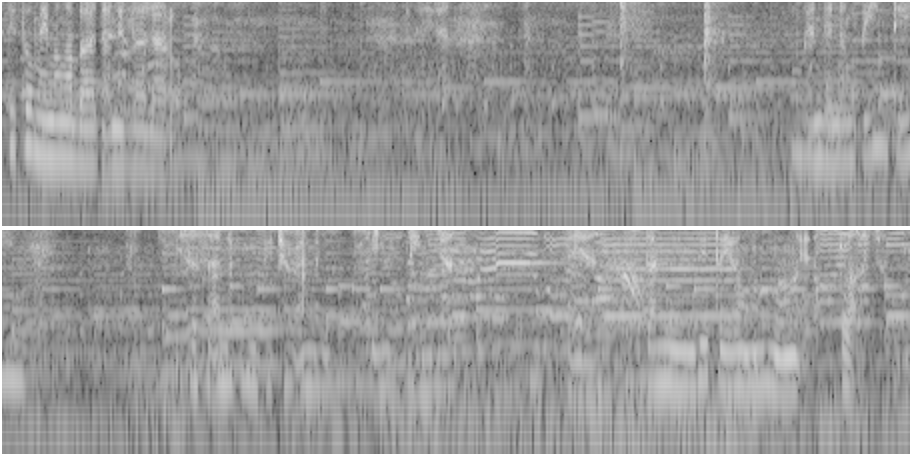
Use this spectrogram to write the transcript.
At ito may mga bata naglalaro. Ayan. Ang ganda ng painting. Isa sa anak ng teacher ang nag-painting niya. Ayan. Dan dito yung mga classroom.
